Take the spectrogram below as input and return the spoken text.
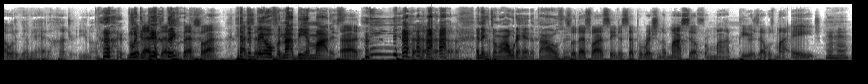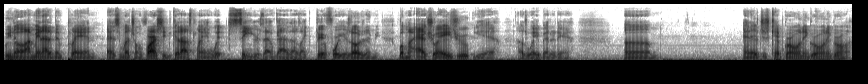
I would have damn near had a hundred. You know, Look so at that's, this That's, thing. that's why Hit I the said bell I for seen- not being modest. Uh, that nigga talking about I would have had a thousand. So that's why I seen the separation of myself from my peers that was my age. Mm-hmm. You know, I may not have been playing as much on varsity because I was playing with seniors, that guys that was like three or four years older than me. But my actual age group, yeah, I was way better then. Um, and it just kept growing and growing and growing.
